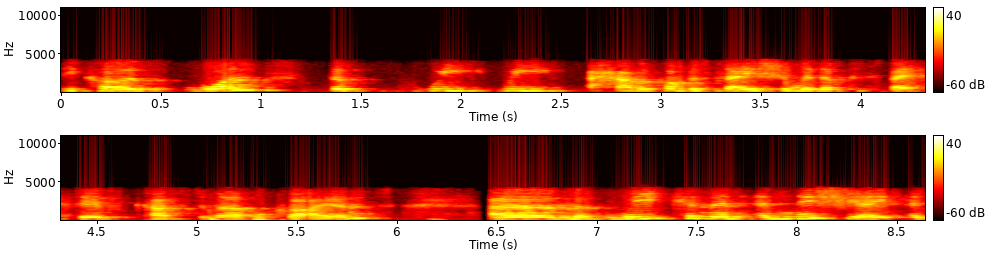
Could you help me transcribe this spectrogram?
because once the, we, we have a conversation with a prospective customer or client, um, we can then initiate a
